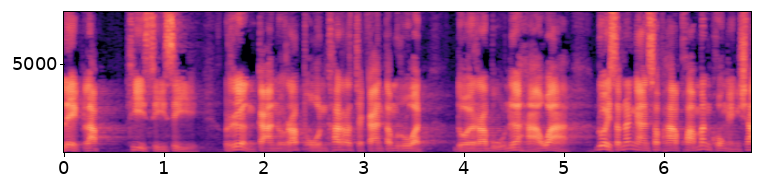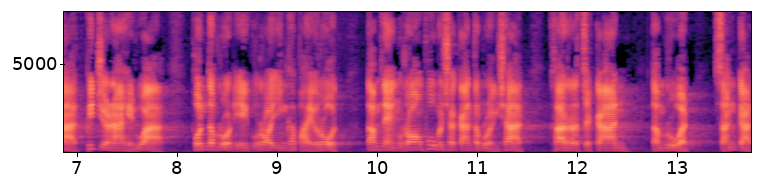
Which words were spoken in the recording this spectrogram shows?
เลขลับที่ 44 เรื่องการรับโอนข้าราชการตำรวจ โดยระบุเนื้อหาว่าด้วยสำนักงานสภาความมั่นคงแห่งชาติ พิจารณาเห็นว่าพลตำรวจเอกรอยอิงคภัยโรธตำแหน่งรองผู้บัญชาการตำรวจแห่งชาติข้าราชการตำรวจ สังกัด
